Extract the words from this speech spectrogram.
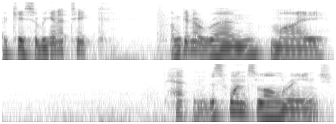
Okay, so we're gonna take, I'm gonna run my Patton. This one's long range.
